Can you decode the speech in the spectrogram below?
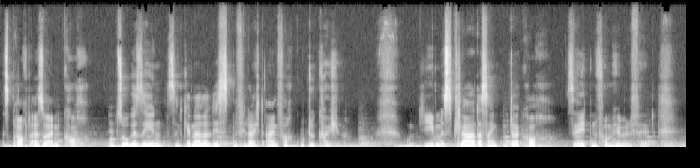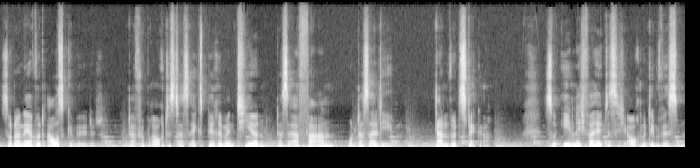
Es braucht also einen Koch. Und so gesehen sind Generalisten vielleicht einfach gute Köche. Und jedem ist klar, dass ein guter Koch selten vom Himmel fällt, sondern er wird ausgebildet. Dafür braucht es das Experimentieren, das Erfahren und das Erleben. Dann wird's lecker. So ähnlich verhält es sich auch mit dem Wissen.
